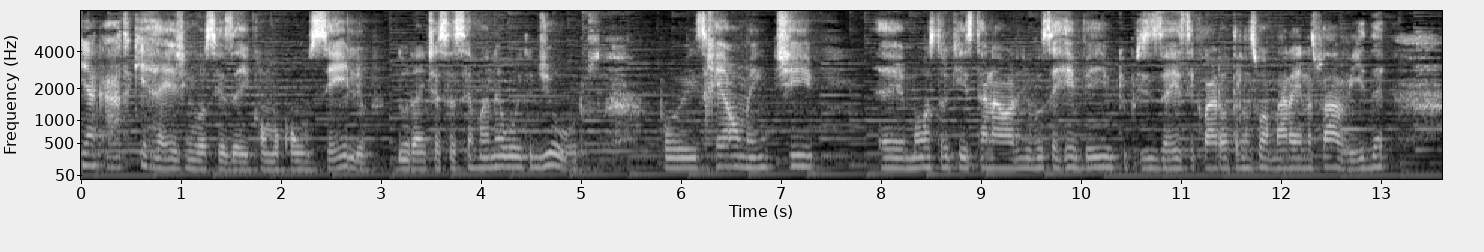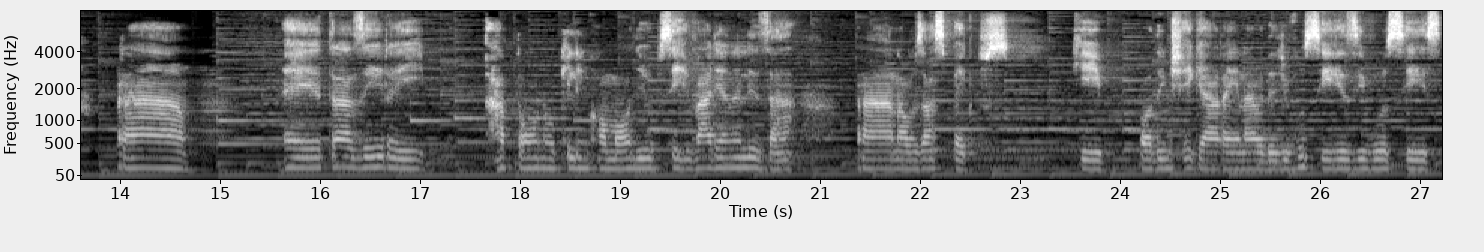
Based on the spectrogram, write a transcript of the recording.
E a carta que rege em vocês aí como conselho durante essa semana é o Oito de Ouros, pois realmente é, mostra que está na hora de você rever o que precisa reciclar ou transformar aí na sua vida para é, trazer aí à tona o que lhe incomoda e observar e analisar para novos aspectos que podem chegar aí na vida de vocês e vocês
